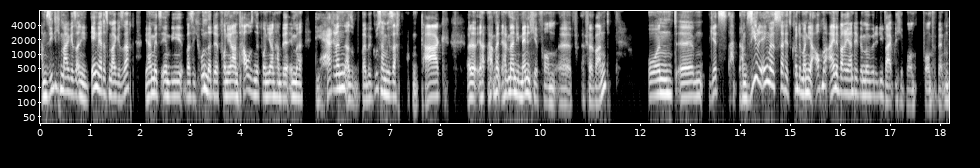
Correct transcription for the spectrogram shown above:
Haben Sie nicht mal gesagt, irgendwer hat das mal gesagt, wir haben jetzt irgendwie, was ich hunderte von Jahren, tausende von Jahren haben wir immer die Herren, also bei Begrüßung haben wir gesagt, guten Tag, äh, hat, man, hat man die männliche Form äh, verwandt. Und ähm, jetzt haben Sie oder irgendwas gesagt, jetzt könnte man ja auch mal eine Variante, wenn man würde die weibliche Form, Form verwenden.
